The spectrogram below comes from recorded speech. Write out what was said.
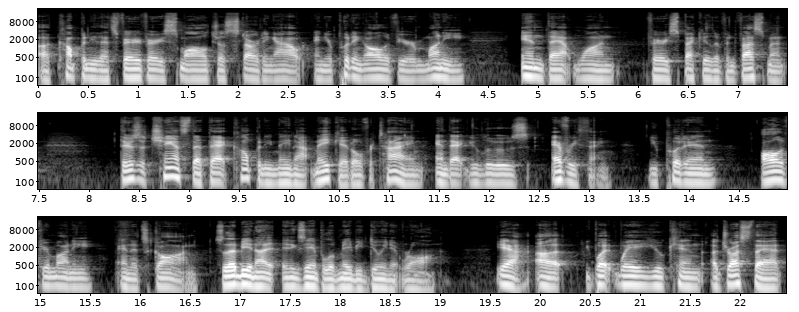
a, company that's very, very small, just starting out, and you're putting all of your money in that one very speculative investment, there's a chance that that company may not make it over time and that you lose everything. You put in all of your money and it's gone. So that'd be an, an example of maybe doing it wrong. Yeah. Uh, what way you can address that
